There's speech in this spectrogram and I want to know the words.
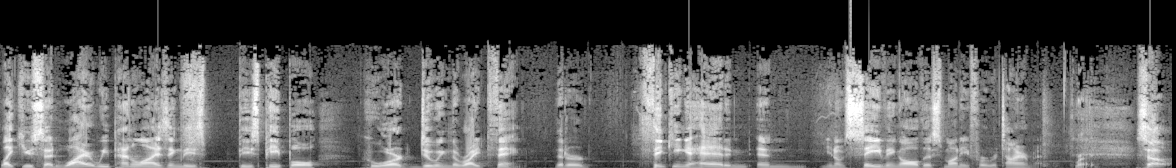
like you said, why are we penalizing these these people who are doing the right thing, that are thinking ahead and and you know, saving all this money for retirement? Right. So,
